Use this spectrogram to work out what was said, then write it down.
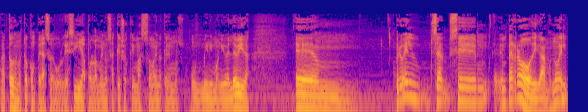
A todos nos toca un pedazo de burguesía, por lo menos aquellos que más o menos tenemos un mínimo nivel de vida. Em, pero él se, emperró, digamos, ¿no? Él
